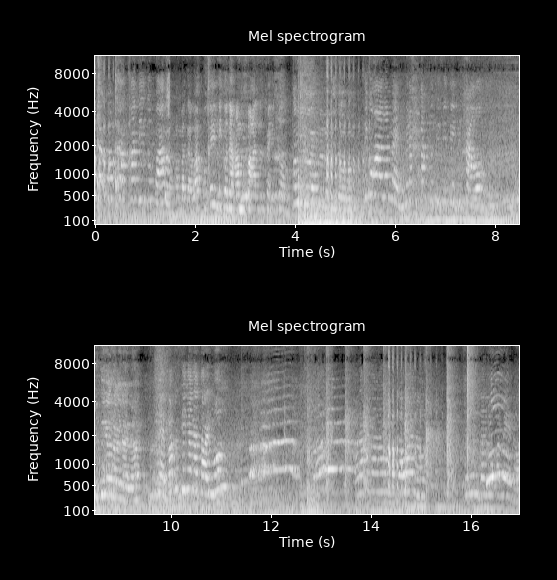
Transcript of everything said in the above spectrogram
Paprak ka dito pa. Ang magawa, buti hindi ko nahambalo sa ito. Ang nalaman na nandito ako. Hindi ko alam eh. May nakita ko sa CCTV tao. Hindi ako nakilala. Hindi, bakit di niya natar mo? Wala ka na naman magawa, no? Sinundan mo kami, no?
